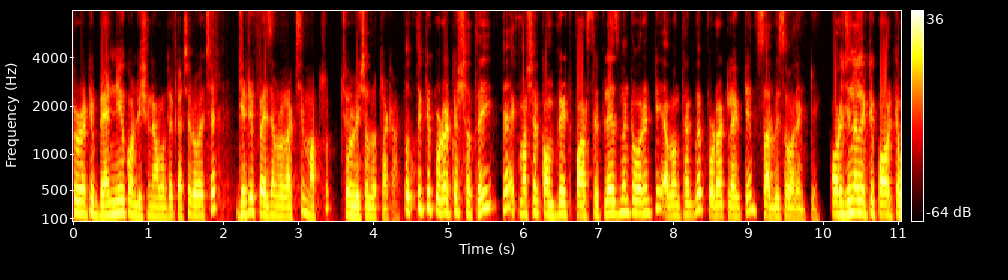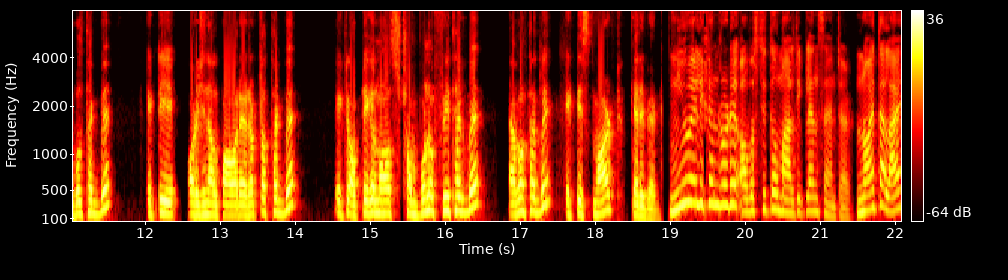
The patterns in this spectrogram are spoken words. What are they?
প্রোডাক্টটি ব্র্যান্ড নিউ কন্ডিশনে আমাদের কাছে রয়েছে, যেটির প্রাইস আমরা রাখছি মাত্র চল্লিশ হাজার টাকা। প্রত্যেকটি প্রোডাক্টের সাথেই এক মাসের কমপ্লিট পার্টস রিপ্লেসমেন্ট ওয়ারেন্টি এবং থাকবে product lifetime service warranty original একটি পাওয়ার কেবল থাকবে একটি অরিজিনাল পাওয়ার অ্যাডাপ্টার থাকবে, একটি অপটিক্যাল মাউস সম্পূর্ণ ফ্রি থাকবে এবং থাকবে একটি smart carry bag new elephant রোডে অবস্থিত মাল্টিপ্ল্যান সেন্টার নয়তলায়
